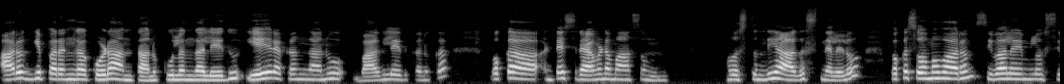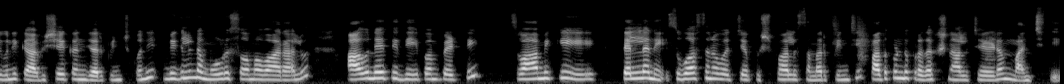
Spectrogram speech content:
ఆరోగ్యపరంగా కూడా అంత అనుకూలంగా లేదు. ఏ రకంగానూ బాగలేదు కనుక ఒక అంటే శ్రావణ మాసం వస్తుంది ఆగస్ట్ నెలలో. ఒక సోమవారం శివాలయంలో శివునికి అభిషేకం జరిపించుకొని మిగిలిన మూడు సోమవారాలు ఆవునేతి దీపం పెట్టి స్వామికి తెల్లని సువాసన వచ్చే పుష్పాలు సమర్పించి పదకొండు ప్రదక్షిణాలు చేయడం మంచిది.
